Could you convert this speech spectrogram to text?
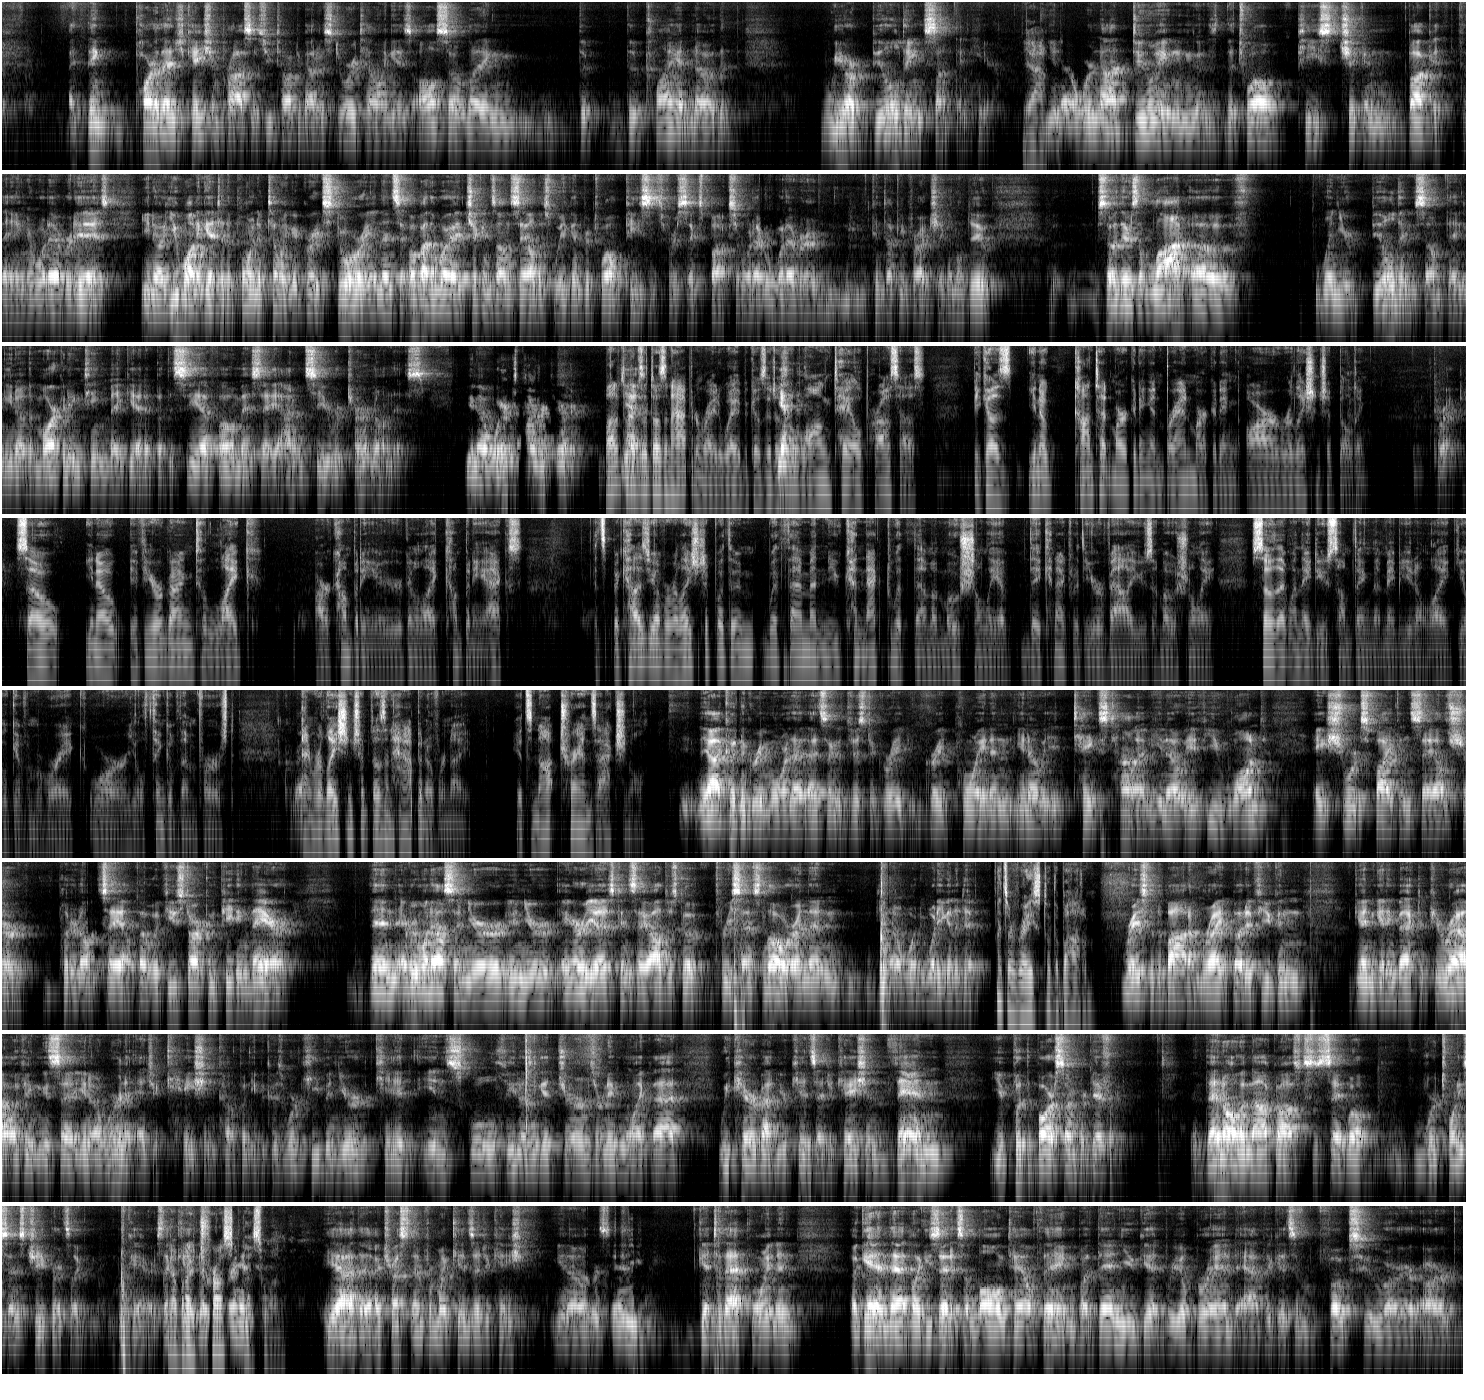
I think part of the education process you talked about in storytelling is also letting the the client know that we are building something here. Yeah. You know, we're not doing the 12 piece chicken bucket thing or whatever it is. You know, you want to get to the point of telling a great story and then say, oh, by the way, chicken's on sale this weekend for 12 pieces for six bucks or whatever, whatever Kentucky Fried Chicken will do. So there's a lot of when you're building something, you know, the marketing team may get it, but the CFO may say, I don't see a return on this. You know, where's my return? A lot of times yeah. it doesn't happen right away because it is yeah. a long tail process because you know content marketing and brand marketing are relationship building correct so you know if you're going to like our company or you're going to like company x it's because you have a relationship with them with them and you connect with them emotionally uh, they connect with your values emotionally so that when they do something that maybe you don't like you'll give them a break or you'll think of them first Correct. and relationship doesn't happen overnight it's not transactional yeah, I couldn't agree more. That, that's a, just a great, great point. And you know, it takes time. You know, if you want a short spike in sales, sure, put it on sale. But if you start competing there, then everyone else in your in your areas can say, "I'll just go three cents lower," and then you know, what what are you going to do? It's a race to the bottom. Race to the bottom, right? But if you can again, getting back to Purell, if you can say, you know, we're an education company because we're keeping your kid in school, he doesn't get germs or anything like that we care about your kid's education, then you put the bar somewhere different. And then all the knockoffs say, well, we're 20 cents cheaper. It's like, who cares? Like, yeah, but I trust this one. Yeah, I, I trust them for my kid's education, you know, and you get to that point and again, that like you said, it's a long tail thing, but then you get real brand advocates and folks who are are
